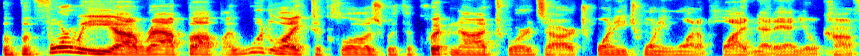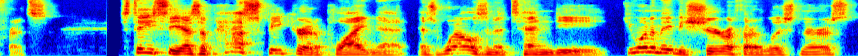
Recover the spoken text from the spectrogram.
But before we uh, wrap up, I would like to close with a quick nod towards our 2021 Applied Net Annual Conference. Stacy, as a past speaker at AppliedNet, as well as an attendee, do you want to maybe share with our listeners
